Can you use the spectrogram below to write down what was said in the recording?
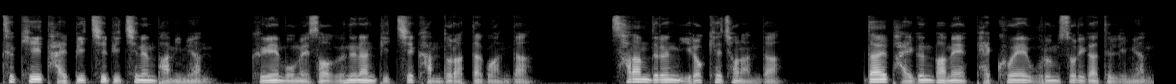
특히 달빛이 비치는 밤이면 그의 몸에서 은은한 빛이 감돌았다고 한다. 사람들은 이렇게 전한다. 달 밝은 밤에 백호의 울음소리가 들리면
